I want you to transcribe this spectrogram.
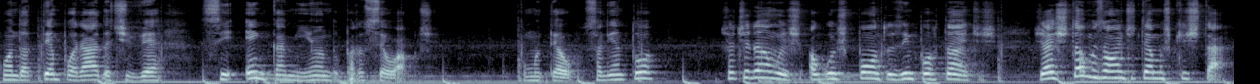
quando a temporada estiver se encaminhando para o seu auge. Como o Theo salientou, já tiramos alguns pontos importantes, já estamos onde temos que estar,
